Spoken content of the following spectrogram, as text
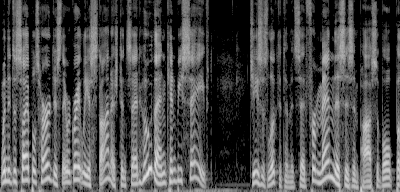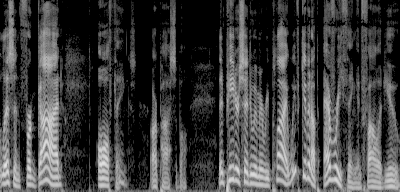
When the disciples heard this, they were greatly astonished and said, Who then can be saved? Jesus looked at them and said, For men this is impossible, but listen, for God all things are possible. Then Peter said to him in reply, We've given up everything and followed you.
